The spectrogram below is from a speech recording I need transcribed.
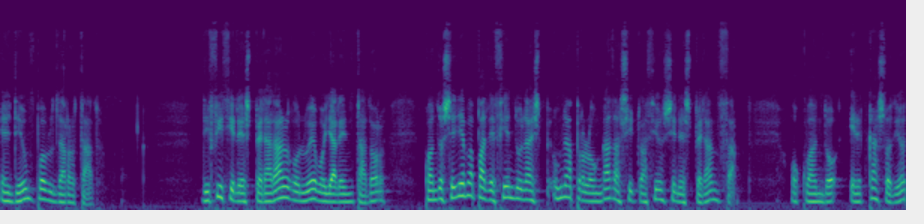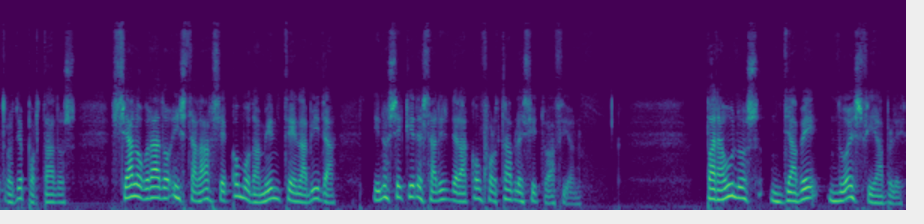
el de un pueblo derrotado. Difícil esperar algo nuevo y alentador cuando se lleva padeciendo una, una prolongada situación sin esperanza, o cuando, el caso de otros deportados, se ha logrado instalarse cómodamente en la vida y no se quiere salir de la confortable situación. Para unos Yahvé no es fiable,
